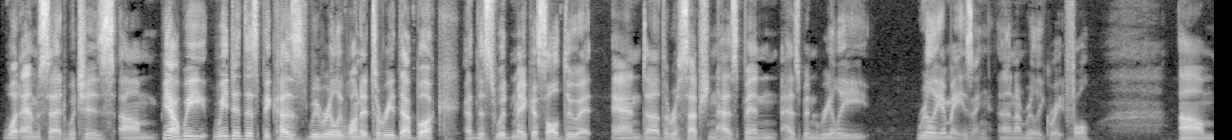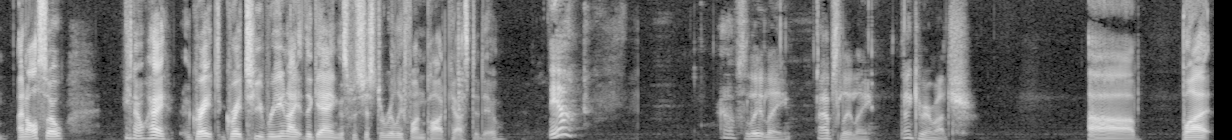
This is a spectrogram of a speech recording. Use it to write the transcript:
what M said, which is um, yeah, we we did this because we really wanted to read that book, and this would make us all do it. And uh, the reception has been has been really really amazing, and I'm really grateful. Um, and also, you know, hey, great great to reunite the gang. This was just a really fun podcast to do. Yeah, Absolutely. Absolutely. Thank you very much. Uh, but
